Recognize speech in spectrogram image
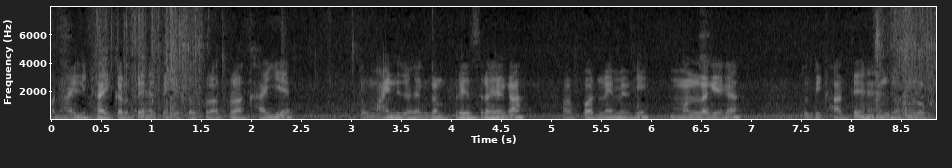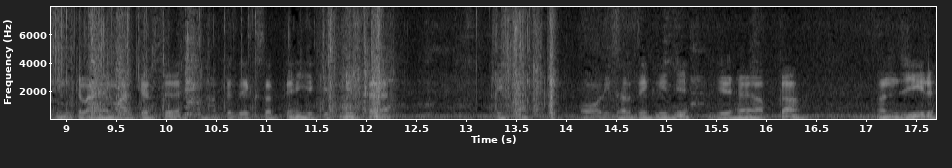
पढ़ाई लिखाई करते हैं तो ये सब थोड़ा थोड़ा खाइए तो माइंड जो है एकदम फ्रेश रहेगा और पढ़ने में भी मन लगेगा। तो दिखाते हैं जो हम लोग कीन के लाए हैं मार्केट से। यहाँ पे देख सकते हैं ये किशमिश है, ठीक है? और इधर देख लीजिए, ये है आपका अंजीर,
